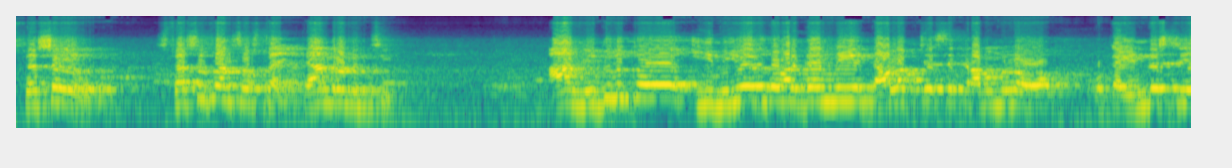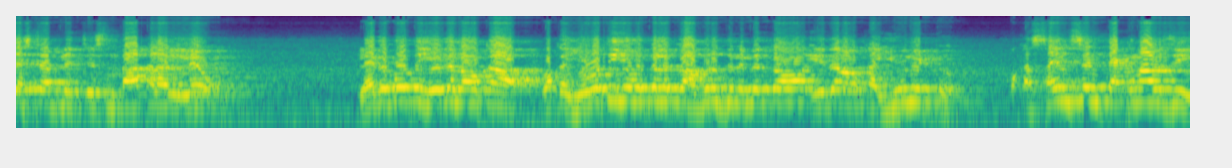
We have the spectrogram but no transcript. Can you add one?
స్పెషల్ స్పెషల్ ఫండ్స్ వస్తాయి కేంద్రం నుంచి. ఆ నిధులతో ఈ నియోజకవర్గాన్ని డెవలప్ చేసే క్రమంలో ఒక ఇండస్ట్రీ ఎస్టాబ్లిష్ చేసిన దాఖలాలు లేవు. లేకపోతే ఏదైనా ఒక ఒక యువతి యువకులకు అభివృద్ధి నిమిత్తం ఏదైనా ఒక యూనిట్ ఒక సైన్స్ అండ్ టెక్నాలజీ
